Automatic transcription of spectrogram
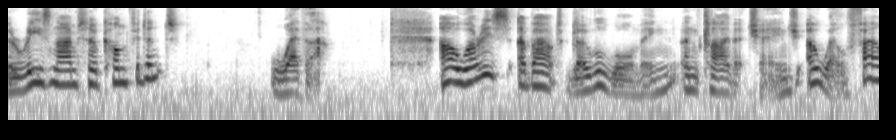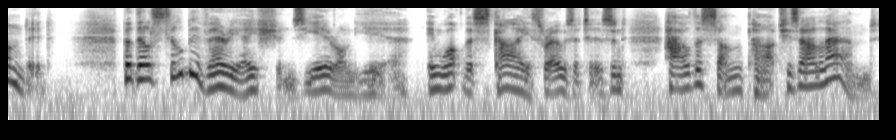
The reason I'm so confident? Weather. Our worries about global warming and climate change are well founded. But there'll still be variations year on year in what the sky throws at us and how the sun parches our land.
